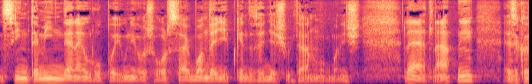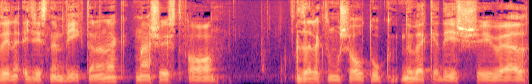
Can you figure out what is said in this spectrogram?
szinte minden Európai Uniós országban, de egyébként az Egyesült Államokban is lehet látni. Ezek azért egyrészt nem végtelenek, másrészt a, az elektromos autók növekedésével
